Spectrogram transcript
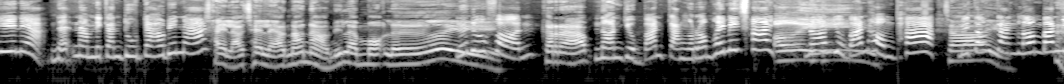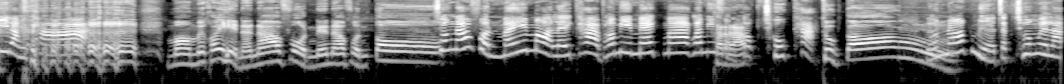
ที่เนี่ย แนะนำในการดูดาวด้วยนะ ใช่แล้วใช่แล้วหน้าหนาวนี่แหละเหมาะเลยฤดูฝนครับ นอนอยู่บ้านกางร่มเฮ้ยไม่ใช่เอ้ยนอนอยู่บ้านห่มผ้าใช่ไม่ต้องกางร่มบ้านมีหลังคามองไม่ค่อยเห็นนะหน้าฝนเนี่ยนะฝนตกช่วงหน้าฝนไม่เหมาะเลยค่ะ เพราะมีเมฆมากและมีคฝนรับตกชุกค่ะ ถูกต้อง แล้วนอกเหนือจากช่วงเวลา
